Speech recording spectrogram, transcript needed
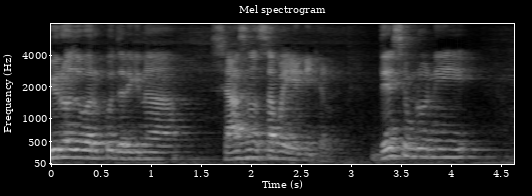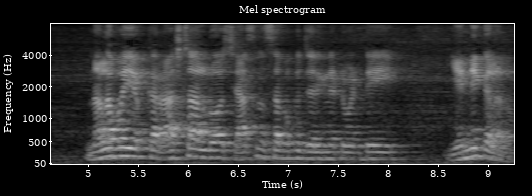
ఈ రోజు వరకు జరిగిన శాసనసభ ఎన్నికలు. దేశంలోని నలభై ఒక్క రాష్ట్రాల్లో శాసనసభకు జరిగినటువంటి ఎన్నికలలో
